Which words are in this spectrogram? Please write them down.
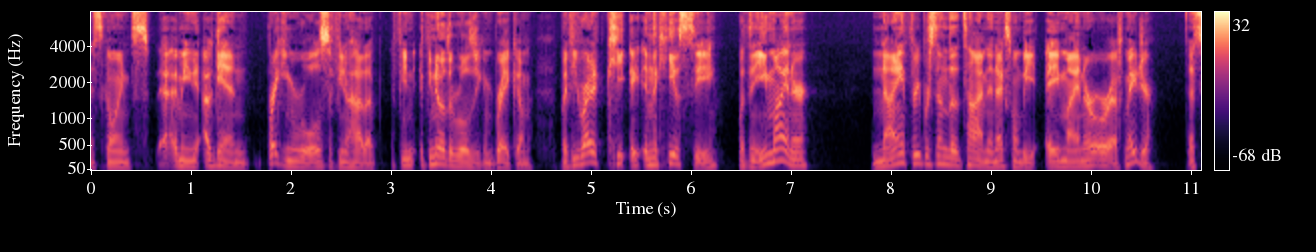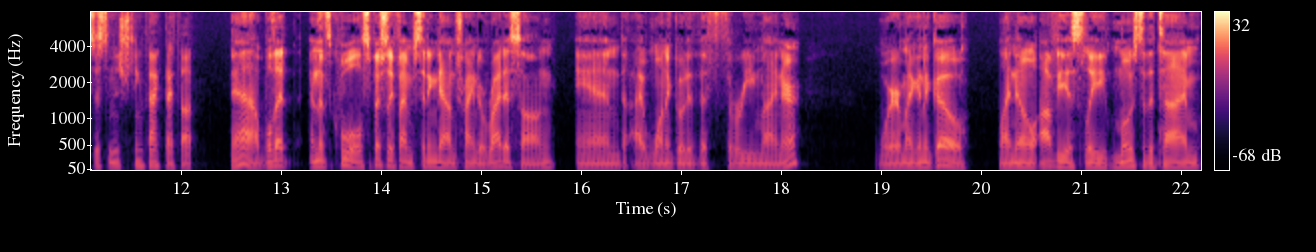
it's going. I mean, again, breaking rules. If you know how to, if you if you know the rules, you can break them. But if you write a key in the key of C with an E minor, ninety three percent of the time, the next one will be A minor or F major. That's just an interesting fact. I thought. Yeah, well, that and that's cool, especially if I'm sitting down trying to write a song and I want to go to the three minor. Where am I going to go? Well, I know obviously most of the time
